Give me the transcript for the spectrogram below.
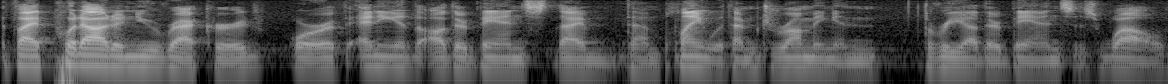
if I put out a new record, or if any of the other bands that I'm, that I'm playing with, I'm drumming in three other bands as well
